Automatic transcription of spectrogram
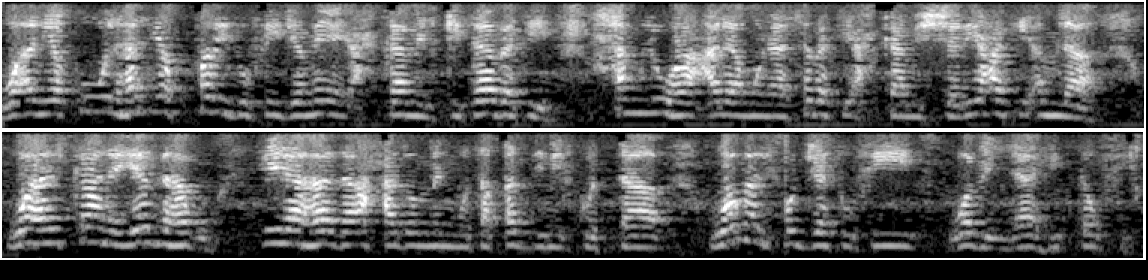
وأن يقول هل يضطرد في جميع أحكام الكتابة حملها على مناسبة أحكام الشريعة أم لا؟ وهل كان يذهب إلى هذا أحد من متقدم الكتاب؟ وما الحجة فيه؟ وبالله التوفيق.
